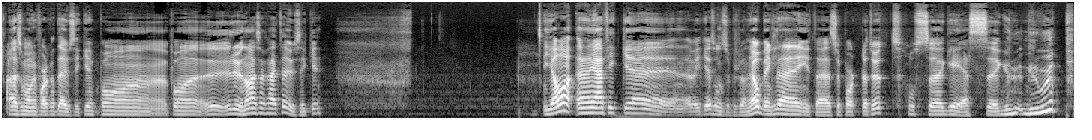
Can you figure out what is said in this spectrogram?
Det er så mange folk at jeg er usikker på, på Rune har jeg sagt hei til. Jeg er usikker. Ja, jeg fikk vet ikke sånn superspennende jobb. Egentlig IT-supportet ut hos GS Group.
